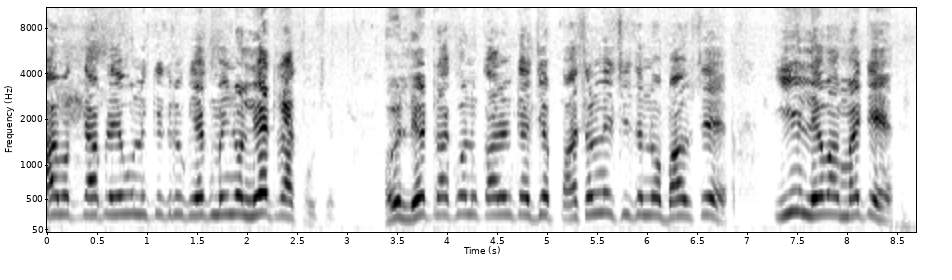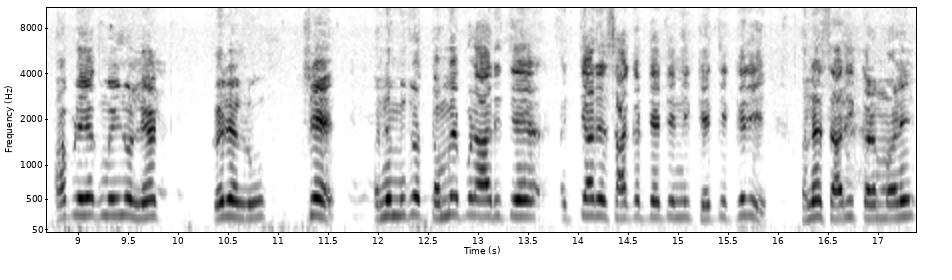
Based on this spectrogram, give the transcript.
આ વખતે આપણે એવું નક્કી કર્યું કે એક મહિનો લેટ રાખવું છે. હવે લેટ રાખવાનું કારણ કે જે પાછળની સિઝનનો ભાવ છે એ લેવા માટે આપણે એક મહિનો લેટ કરેલું છે. અને મિત્રો, તમે પણ આ રીતે અત્યારે સાકર ટેટીની ખેતી કરી અને સારી કમાણી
